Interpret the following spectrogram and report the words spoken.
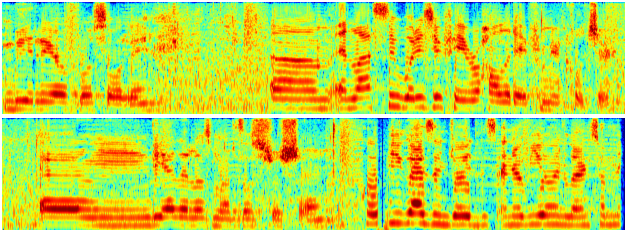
Birria pozole. Um, and lastly, what is your favorite holiday from your culture? Um, Dia de los Muertos for sure. Hope you guys enjoyed this interview and learned something.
